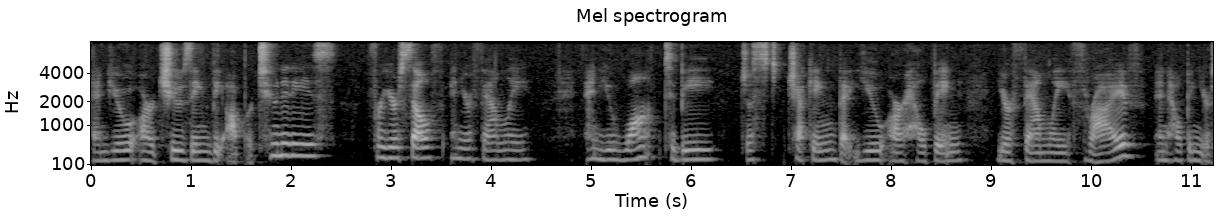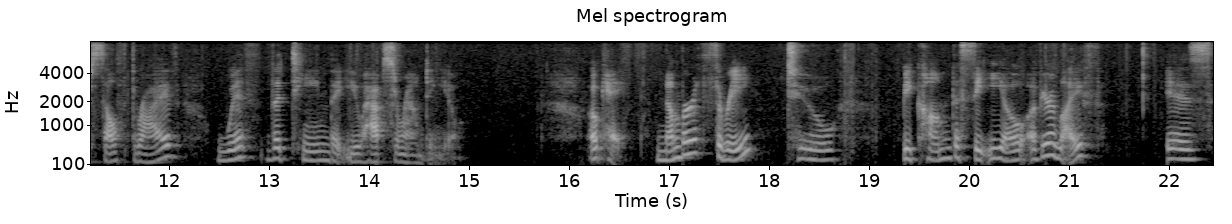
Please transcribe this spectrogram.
and you are choosing the opportunities for yourself and your family, and you want to be just checking that you are helping your family thrive and helping yourself thrive with the team that you have surrounding you. Okay, number three to become the CEO of your life is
